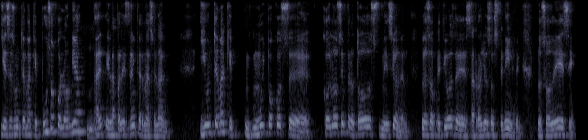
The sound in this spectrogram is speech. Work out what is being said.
Y ese es un tema que puso Colombia en la palestra internacional. Y un tema que muy pocos eh, conocen, pero todos mencionan, los Objetivos de Desarrollo Sostenible, los ODS.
